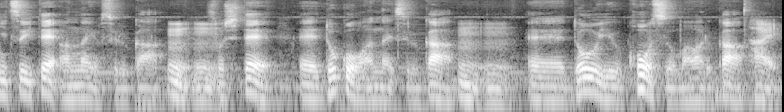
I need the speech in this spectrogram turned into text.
について案内をするか、うんうん。そして、えーどこを案内するか、うんうん。えーどういうコースを回るか、はい。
